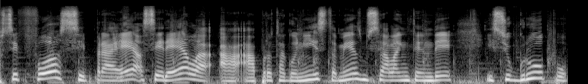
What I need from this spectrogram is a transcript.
se fosse para ela, ser ela a, a protagonista mesmo, se ela entender e se o grupo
